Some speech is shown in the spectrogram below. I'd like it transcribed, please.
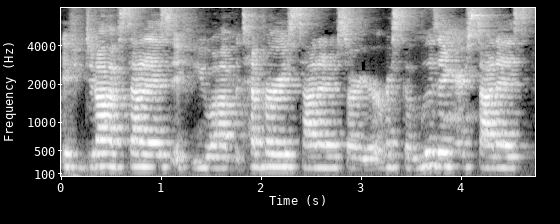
if you do not have status, if you have a temporary status or you're at risk of losing your status,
